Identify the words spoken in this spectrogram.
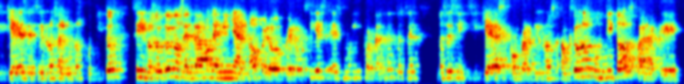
si quieres decirnos algunos puntitos. Sí, nosotros nos centramos en niñas, ¿no? Pero, pero sí es, es muy importante. Entonces, no sé si, si quieras compartirnos, aunque sea unos puntitos, para que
